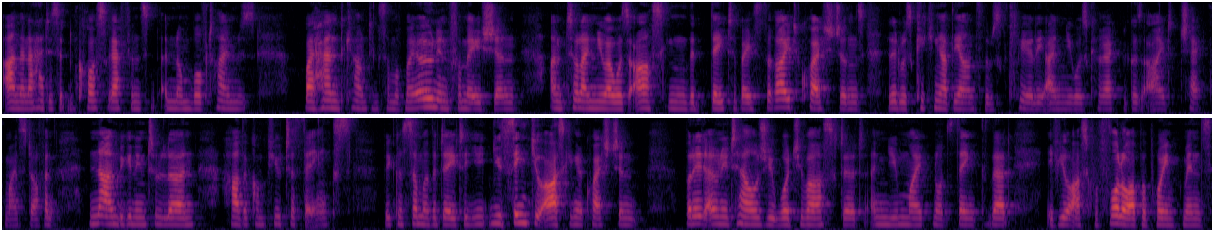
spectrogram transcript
and then I had to sit and cross-reference a number of times by hand counting some of my own information until I knew I was asking the database the right questions, that it was kicking out the answer that was clearly I knew was correct because I'd checked my stuff. And now I'm beginning to learn how the computer thinks because some of the data, you, you think you're asking a question, but it only tells you what you've asked it. And you might not think that if you ask for follow up appointments,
